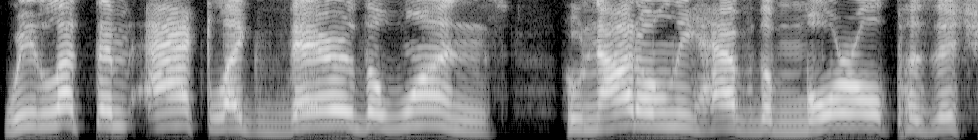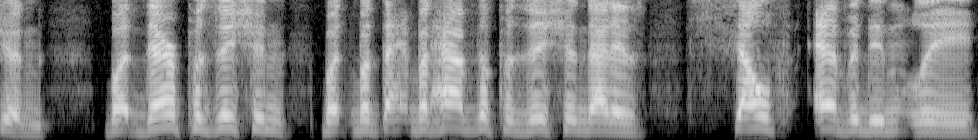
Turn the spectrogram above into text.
We let them act like they're the ones who not only have the moral position, but their position, but but but have the position that is self-evidently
